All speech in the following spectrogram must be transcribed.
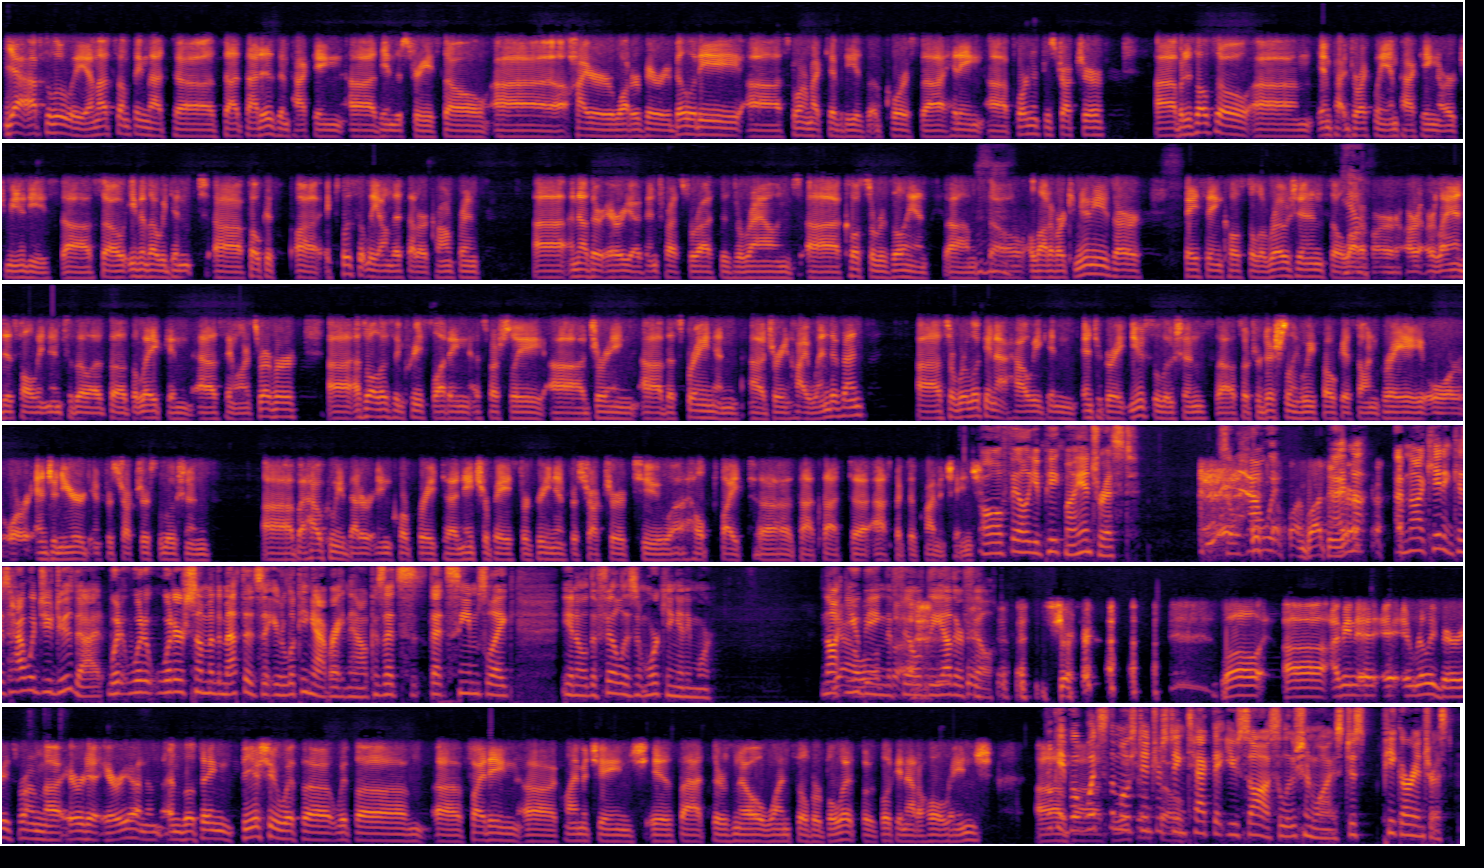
Yeah, absolutely, and that's something that uh, that that is impacting uh, the industry. So uh, higher water variability, uh, storm activity is of course uh, hitting uh, port infrastructure, but it's also um, impact directly impacting our communities. so even though we didn't focus explicitly on this at our conference, another area of interest for us is around coastal resilience. Um, mm-hmm. So a lot of our communities are facing coastal erosion. So a yeah. lot of our, our, our, land is falling into the, the, the lake and uh, St. Lawrence River, uh, as well as increased flooding, especially uh, during uh, the spring and uh, during high wind events. Uh, so we're looking at how we can integrate new solutions. so traditionally we focused on gray or, or engineered infrastructure solutions. Uh, but how can we better incorporate uh, nature-based or green infrastructure to uh, help fight that that aspect of climate change? Oh, Phil, you piqued my interest. So how would I'm glad to hear. I'm not, I'm not kidding because how would you do that? What what what are some of the methods that you're looking at right now? Because that's that seems like you know the Phil isn't working anymore. Not yeah, you well, being the uh, Phil, the other Phil. sure. Well, uh, I mean, it, it really varies from uh, area to area, and and the thing, the issue with uh, with um, uh, fighting uh, climate change is that there's no one silver bullet. So it's looking at a whole range Okay, but what's uh, the most interesting so, tech that you saw solution wise? Just pique our interest.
